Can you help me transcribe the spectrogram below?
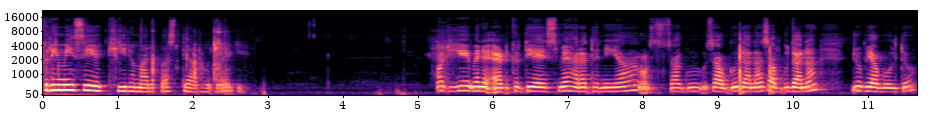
क्रीमी सी एक खीर हमारे पास तैयार हो जाएगी। और ये मैंने ऐड कर दिया है इसमें हरा धनिया और सागु साबुदाना साबुदाना, जो भी आप बोलते हो।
